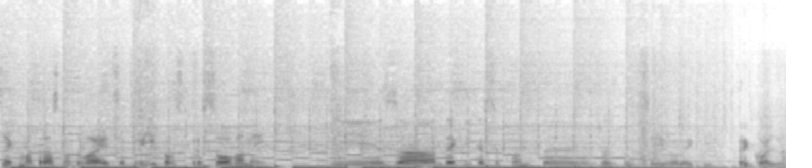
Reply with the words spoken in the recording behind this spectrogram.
Дивіться, як матрас надувається. Приїхав спресований і за декілька секунд е, вже здувся і великий. Прикольно.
